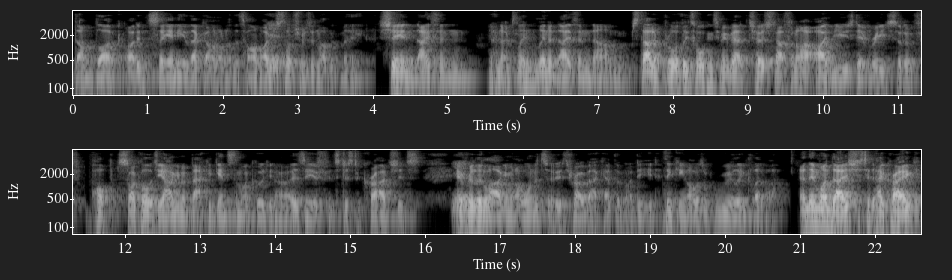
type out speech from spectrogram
dumb bloke, I didn't see any of that going on at the time. I just thought she was in love with me. She and Nathan, her name's Lynn, Lynn and Nathan um, started broadly talking to me about church stuff, and I, I used every sort of pop psychology argument back against them I could, you know, as if it's just a crutch. It's Yeah. every little argument I wanted to throw back at them, I did, thinking I was really clever. And then one day she said, Hey, Craig,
